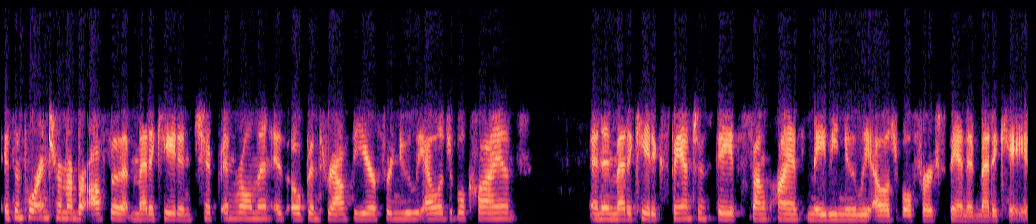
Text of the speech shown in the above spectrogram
It's important to remember also that Medicaid and CHIP enrollment is open throughout the year for newly eligible clients. And in Medicaid expansion states, some clients may be newly eligible for expanded Medicaid.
